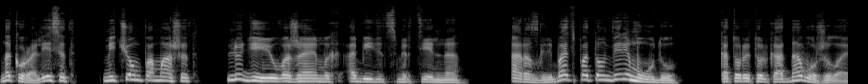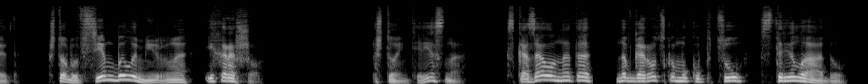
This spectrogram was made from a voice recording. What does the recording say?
Накуролесит, мечом помашет, людей уважаемых обидит смертельно, а разгребать потом Веремуду, который только одного желает, чтобы всем было мирно и хорошо. Что интересно, сказал он это новгородскому купцу Стреладу,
